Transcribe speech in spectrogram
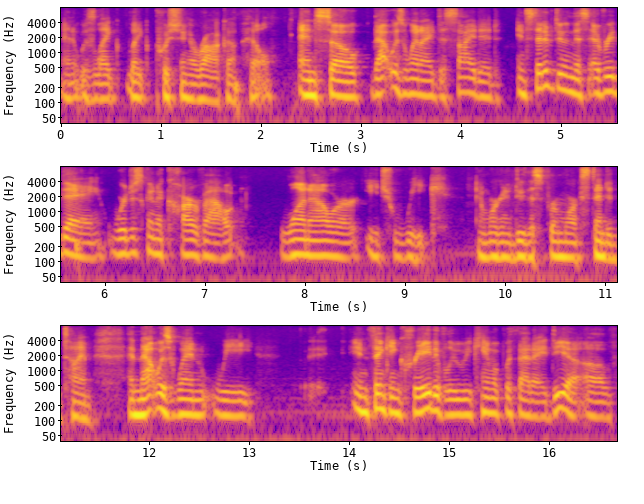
and it was like like pushing a rock uphill and so that was when i decided instead of doing this every day we're just going to carve out one hour each week and we're going to do this for a more extended time and that was when we in thinking creatively, we came up with that idea of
